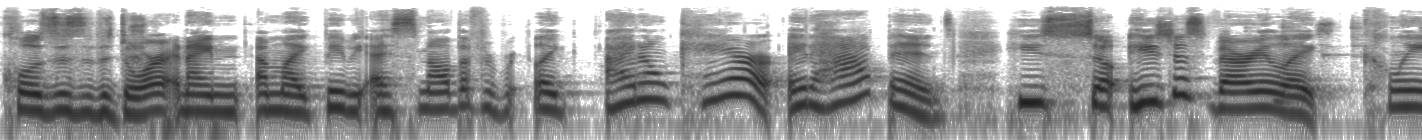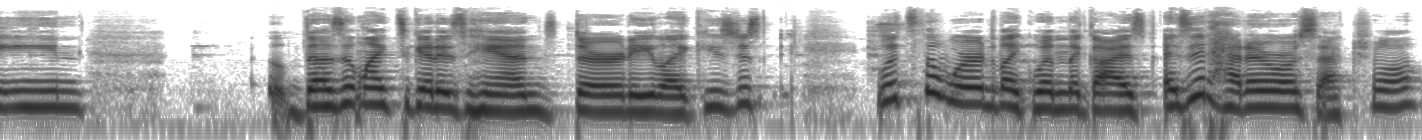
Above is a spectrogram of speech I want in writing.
closes the door, and I I'm like, baby, I smell the Febreze. Like I don't care. It happens. He's so he's just very like clean. Doesn't like to get his hands dirty. Like he's just. What's the word like when the guys? Is it heterosexual?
